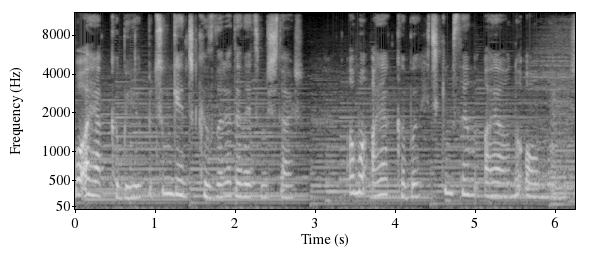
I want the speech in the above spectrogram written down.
Bu ayakkabıyı bütün genç kızlara denetmişler. Ama ayakkabı hiç kimsenin ayağına olmamış.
